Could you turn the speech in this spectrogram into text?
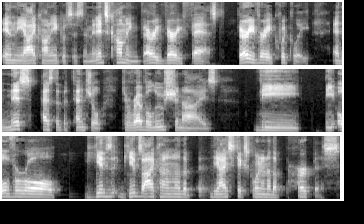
in the Icon ecosystem and it's coming very, very fast, very, very quickly. And this has the potential to revolutionize the the overall gives gives icon another the ICX coin another purpose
